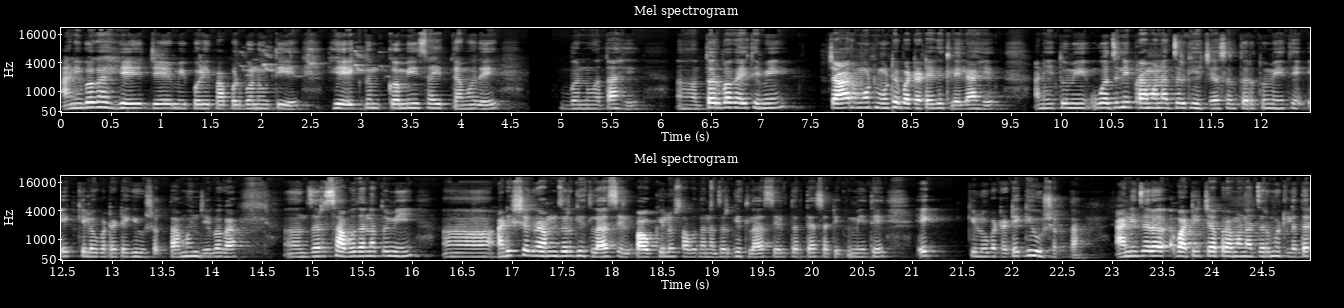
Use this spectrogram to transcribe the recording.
आणि बघा हे जे मी पळी पापड बनवते आहे हे एकदम कमी साहित्यामध्ये बनवत आहे. तर बघा इथे मी चार मोठमोठे बटाटे घेतलेले आहेत. आणि तुम्ही वजनी प्रमाणात जर घ्यायचे असेल तर तुम्ही इथे एक किलो बटाटे घेऊ शकता. म्हणजे बघा जर साबुदाणा तुम्ही अडीचशे ग्राम जर घेतला असेल पाव किलो साबुदाणा जर घेतला असेल तर त्यासाठी तुम्ही इथे एक किलो बटाटे घेऊ शकता. आणि जर वाटीच्या प्रमाणात जर म्हटलं तर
